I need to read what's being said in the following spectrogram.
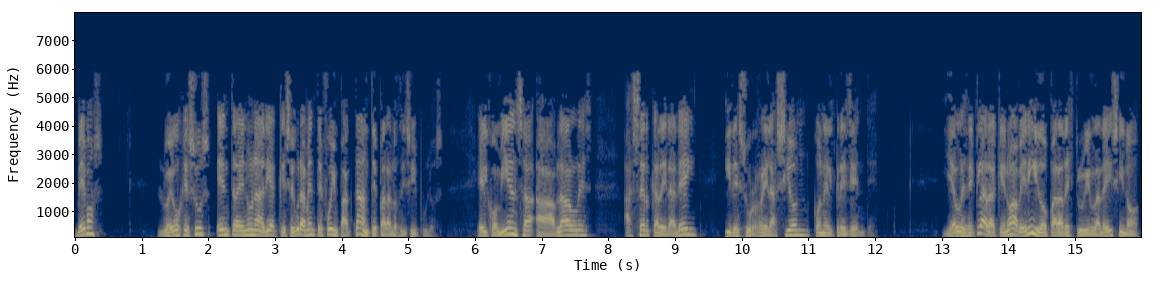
¿Vemos? Luego Jesús entra en un área que seguramente fue impactante para los discípulos. Él comienza a hablarles acerca de la ley y de su relación con el creyente. Y Él les declara que no ha venido para destruir la ley, sino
